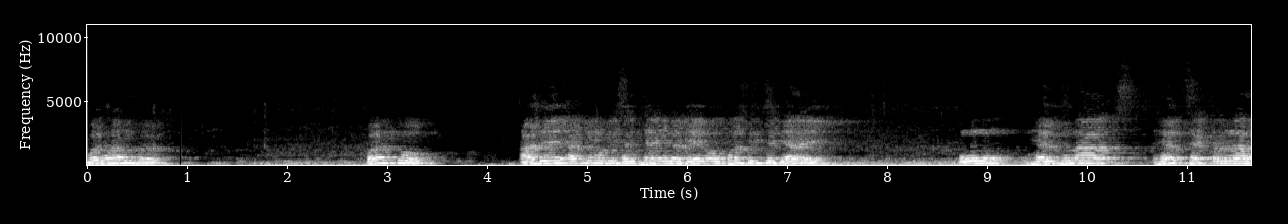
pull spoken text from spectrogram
વધારો થયો છે. પરંતુ આજે આટલી મોટી સંખ્યાની અંદર બહેનો ઉપસ્થિત છે ત્યારે હું હેલ્થના, હેલ્થ સેક્ટરના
